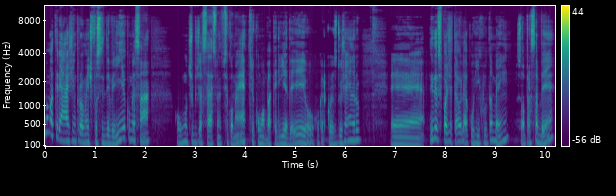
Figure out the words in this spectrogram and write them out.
numa triagem, provavelmente você deveria começar com algum tipo de assessment psicométrico, uma bateria D ou qualquer coisa do gênero, é, e você pode até olhar o currículo também, só para saber.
